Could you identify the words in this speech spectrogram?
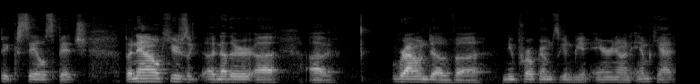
big sales pitch. But now here's a, another uh, uh, round of uh, new programs going to be airing on MCAT,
